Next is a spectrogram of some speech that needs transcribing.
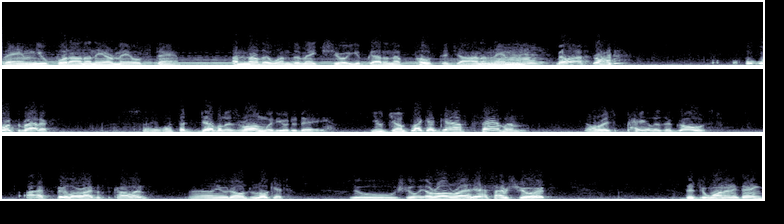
Then you put on an airmail stamp. Another one to make sure you've got enough postage on, and then. Miller! What? What's the matter? Say, what the devil is wrong with you today? You jump like a gaffed salmon. You're as pale as a ghost. I feel all right, Mr. Collins. Well, you don't look it. You sure you're all right? Yes, I'm sure. Did you want anything?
